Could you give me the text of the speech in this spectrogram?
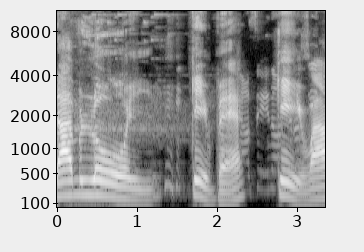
ได้มาเลยเก๋แบะเก๋มา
